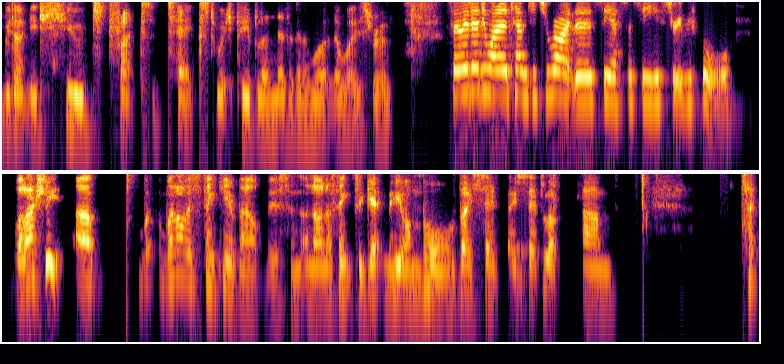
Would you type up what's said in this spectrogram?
we don't need huge tracks of text which people are never going to work their way through. So, had anyone attempted to write the CSSC history before? Well, actually, uh, when I was thinking about this, and, and I think to get me on board, they said they said, look. Um, take,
